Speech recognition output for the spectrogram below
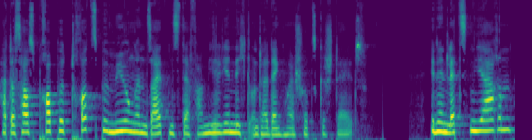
hat das Haus Proppe trotz Bemühungen seitens der Familie nicht unter Denkmalschutz gestellt. In den letzten Jahren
